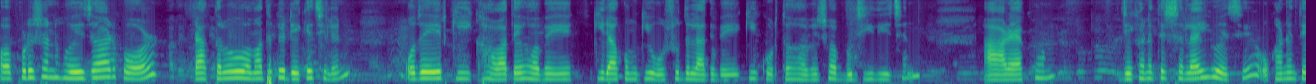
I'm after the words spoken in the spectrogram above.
অপারেশন হয়ে যাওয়ার পর ডাক্তারবাবু আমাদেরকে ডেকেছিলেন। ওদের কি খাওয়াতে হবে কি রকম কি ওষুধ লাগবে, কি করতে হবে, সব বুঝিয়ে দিয়েছেন। আর এখন যেখানেতে সেলাই হয়েছে, ওখানেতে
